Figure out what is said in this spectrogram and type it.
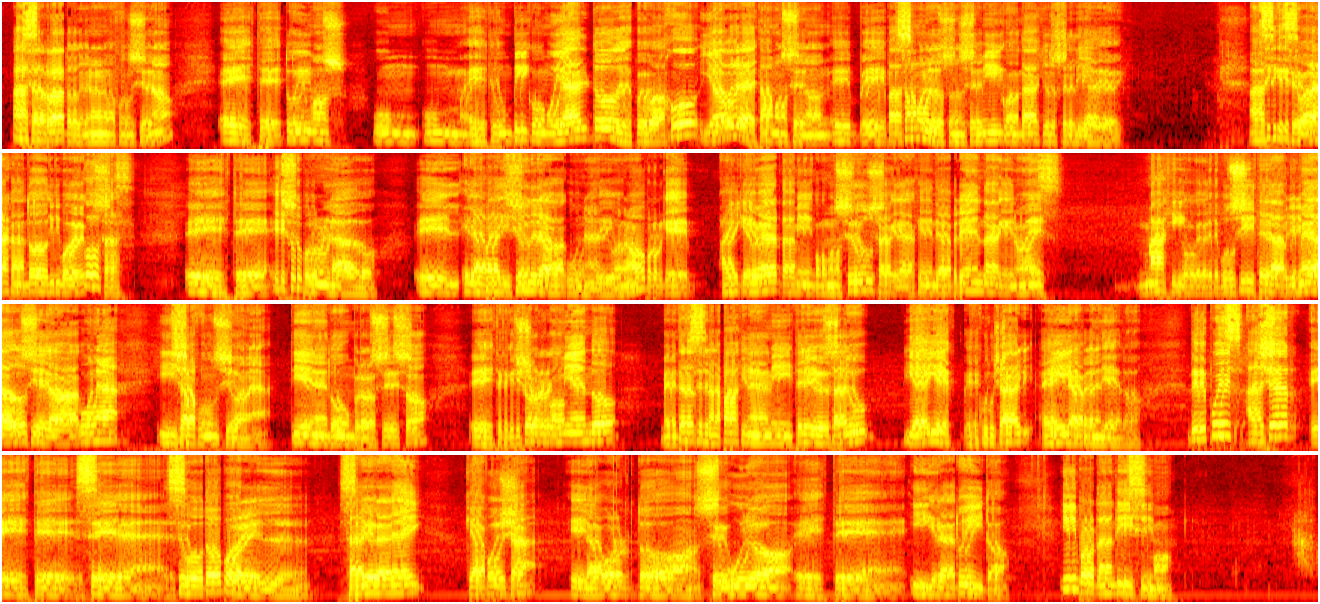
hace rato que no nos funcionó. Este, tuvimos un, un, este, un pico muy alto, después bajó y ahora estamos en, eh, eh, pasamos los 11.000 contagios el día de hoy. Así que se barajan todo tipo de cosas. Este, eso por un lado la aparición de la vacuna, digo, ¿no? Porque hay que ver también cómo se usa, que la gente aprenda que no es mágico que te pusiste la primera dosis de la vacuna y ya funciona. Tiene todo un proceso este, que yo recomiendo meterse en la página del Ministerio de Salud y ahí escuchar e ir aprendiendo. Después, ayer este, se, se votó por el... salió la ley que apoya el aborto seguro este, y gratuito. Importantísimo.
